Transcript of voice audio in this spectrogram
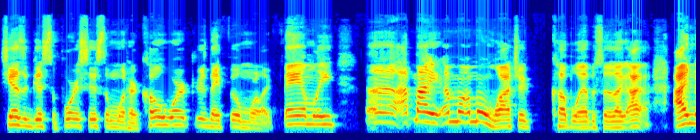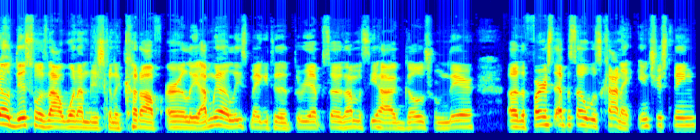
She has a good support system with her coworkers. They feel more like family. Uh, I might, I'm, I'm, gonna watch a couple episodes. Like I, I know this one's not one I'm just gonna cut off early. I'm gonna at least make it to the three episodes. I'm gonna see how it goes from there. Uh, the first episode was kind of interesting.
